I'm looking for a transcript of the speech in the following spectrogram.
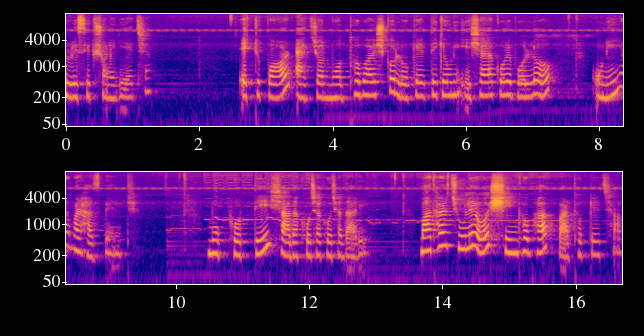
রিসিপশনে গিয়েছে। একটু পর একজন মধ্যবয়স্ক লোকের দিকে উনি ইশারা করে বলল, উনিই আমার হাজব্যান্ড মুখ ভর্তি, সাদা খোঁচা খোঁচা দাড়ি। মাথার চুলেও সিংহভাগ পার্থক্যের ছাপ।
